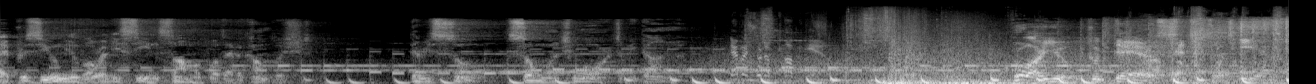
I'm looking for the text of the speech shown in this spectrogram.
I presume you've already seen some of what I've accomplished. There is so, so much more to be done. Never should have come here. Who are you to dare set foot here?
